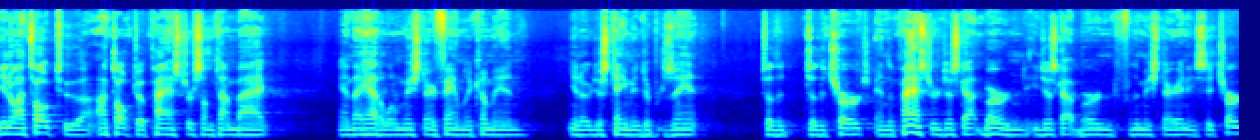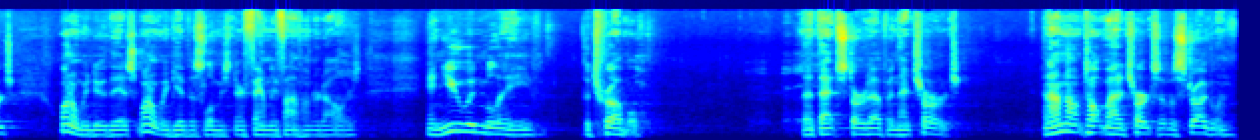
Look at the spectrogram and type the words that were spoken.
you know, I talked, to, uh, I talked to a pastor some time back, and they had a little missionary family come in, you know, just came in to present to the, to the church, and the pastor just got burdened. He just got burdened for the missionary, and he said, Church, why don't we do this? Why don't we give this little missionary family $500? And you wouldn't believe the trouble that that stirred up in that church. And I'm not talking about a church that was struggling.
